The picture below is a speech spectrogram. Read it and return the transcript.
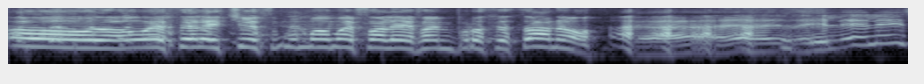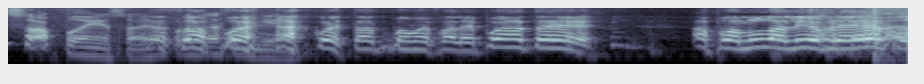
não. Ô, excelentíssimo mamãe falei, vai me processar não? É, é, ele, ele só apanha, só. Ele só põe, ninguém. coitado do mamãe falei, põe outra aí. Ah, pô, Lula livre aí, pô.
